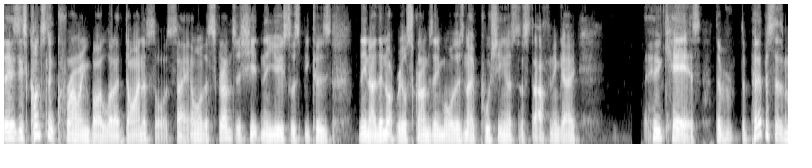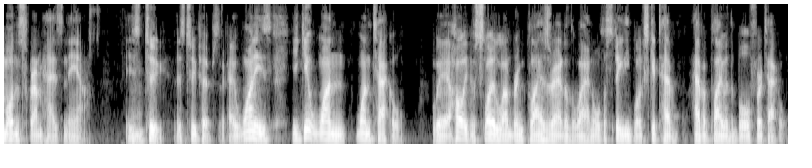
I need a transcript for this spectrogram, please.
there's this constant crowing by a lot of dinosaurs saying, "Oh, the scrums are shit and they're useless because you know they're not real scrums anymore. There's no pushing us and stuff." And you go, "Who cares?" the The purpose that the modern scrum has now is mm. two. There's two purposes. Okay, one is you get one one tackle where a whole heap of slow lumbering players are out of the way, and all the speedy blokes get to have have a play with the ball for a tackle.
